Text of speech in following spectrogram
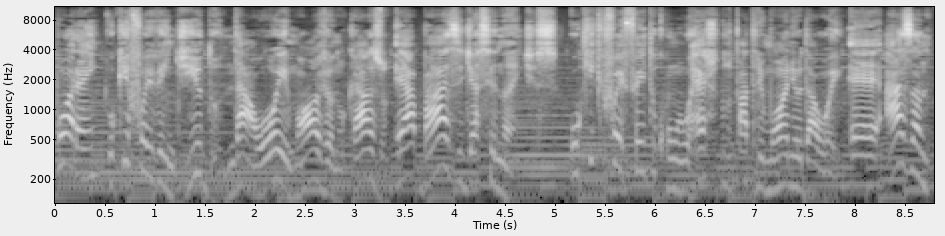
Porém, o que foi vendido na Oi Móvel, no caso, é a base de assinantes. O que, foi feito com o resto do patrimônio da Oi? É, as antenas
